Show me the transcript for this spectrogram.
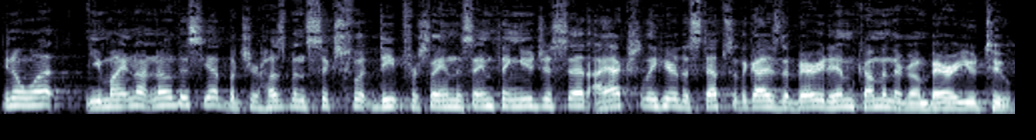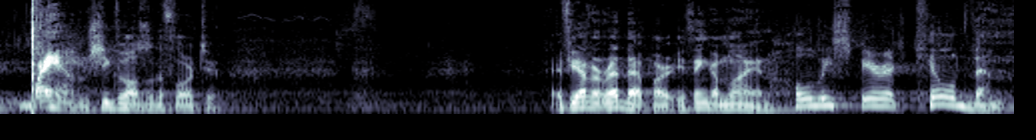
you know what? You might not know this yet, but your husband's six foot deep for saying the same thing you just said. I actually hear the steps of the guys that buried him coming. They're going to bury you too. Bam! She falls to the floor too. If you haven't read that part, you think I'm lying. Holy Spirit killed them.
